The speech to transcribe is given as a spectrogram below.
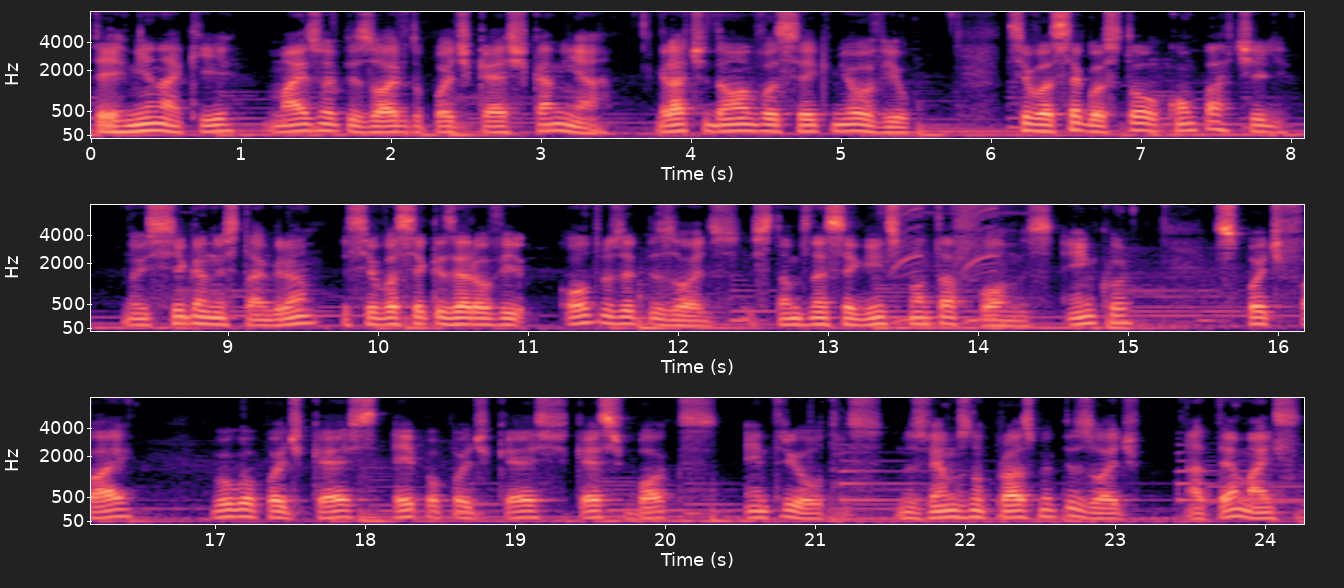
Termina aqui mais um episódio do podcast Caminhar. Gratidão a você que me ouviu. Se você gostou, compartilhe. Nos siga no Instagram e se você quiser ouvir outros episódios, estamos nas seguintes plataformas: Anchor, Spotify, Google Podcasts, Apple Podcasts, Castbox, entre outros. Nos vemos no próximo episódio. Até mais!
